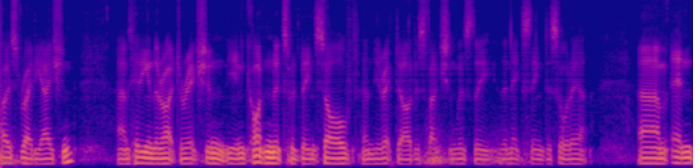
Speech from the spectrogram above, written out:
post radiation. I was heading in the right direction. The incontinence had been solved, and the erectile dysfunction was the, the next thing to sort out. Um, and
